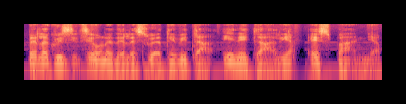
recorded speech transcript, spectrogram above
per l'acquisizione delle sue attività in Italia e Spagna.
